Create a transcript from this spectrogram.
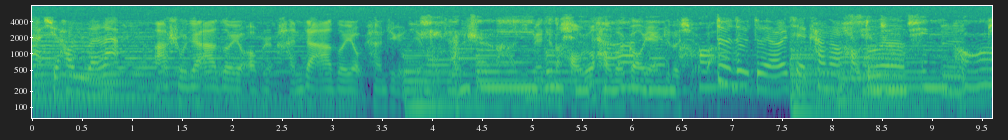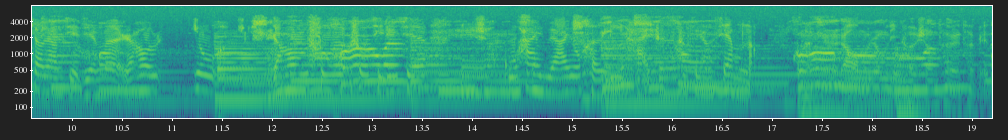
家学好语文啦！啊，暑假阿作也有哦，不是寒假阿作也有看这个节目，真的是啊，里面真的好多好多高颜值的学霸。对对对，而且看到好多嗯漂亮姐姐们，然后又然后说说起这些嗯古汉语啊，又很厉害，真的是非常羡慕呢。那是让我们这种理科生特别特别的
